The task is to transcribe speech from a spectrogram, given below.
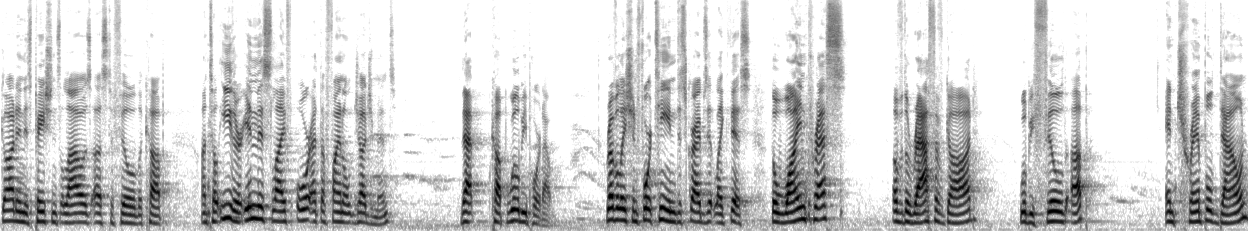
God in His patience allows us to fill the cup until either in this life or at the final judgment, that cup will be poured out. Revelation 14 describes it like this The winepress of the wrath of God will be filled up and trampled down,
